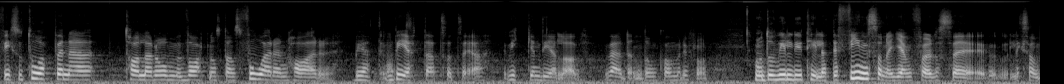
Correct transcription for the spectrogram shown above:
För isotoperna talar om vart någonstans fåren har betat. betat, så att säga. vilken del av världen de kommer ifrån. Och då vill det ju till att det finns sådana jämförelser, liksom,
